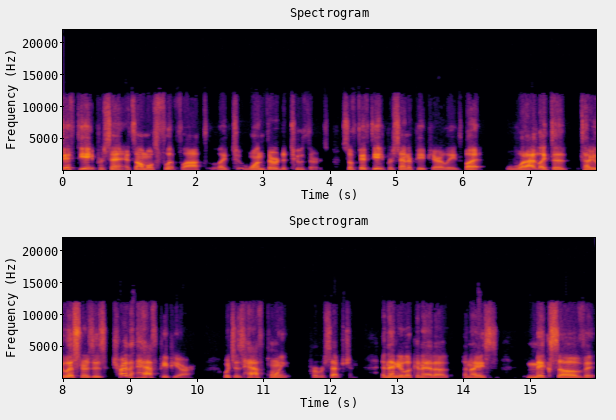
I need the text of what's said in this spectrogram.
58%. It's almost flip flopped, like one third to two thirds. So 58% are PPR leagues. But what I'd like to tell your listeners is try the half PPR, which is half point per reception. And then you're looking at a, a nice mix of it,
